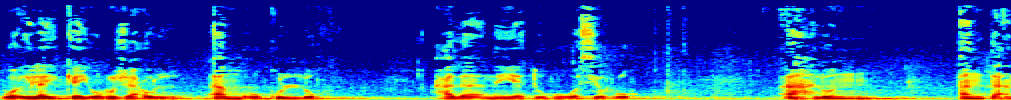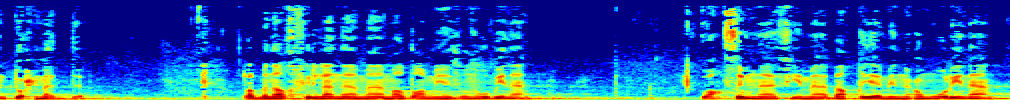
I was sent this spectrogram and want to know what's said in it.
وإليك يرجع الأمر كله. على نيته وسره. أهل أنت أن تحمد. ربنا اغفر لنا ما مضى من ذنوبنا واعصمنا فيما بقي من عمرنا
